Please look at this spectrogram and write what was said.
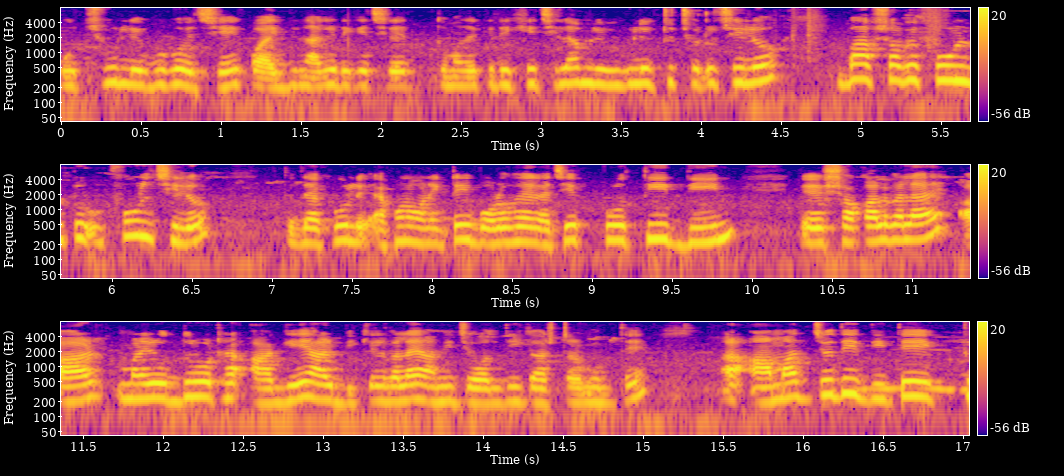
প্রচুর লেবু হয়েছে, কয়েকদিন আগে দেখেছিলে, তোমাদেরকে দেখিয়েছিলাম, লেবুগুলো একটু ছোট ছিল বা সবে ফুল ফুল ছিল। তো দেখো এখন অনেকটাই বড় হয়ে গেছে। প্রতিদিন সকালবেলায় আর মানে রোদ্দুর ওঠার আগে আর বিকেলবেলায় আমি জল দিই গাছটার মধ্যে। আর আমার যদি দিতে একটু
